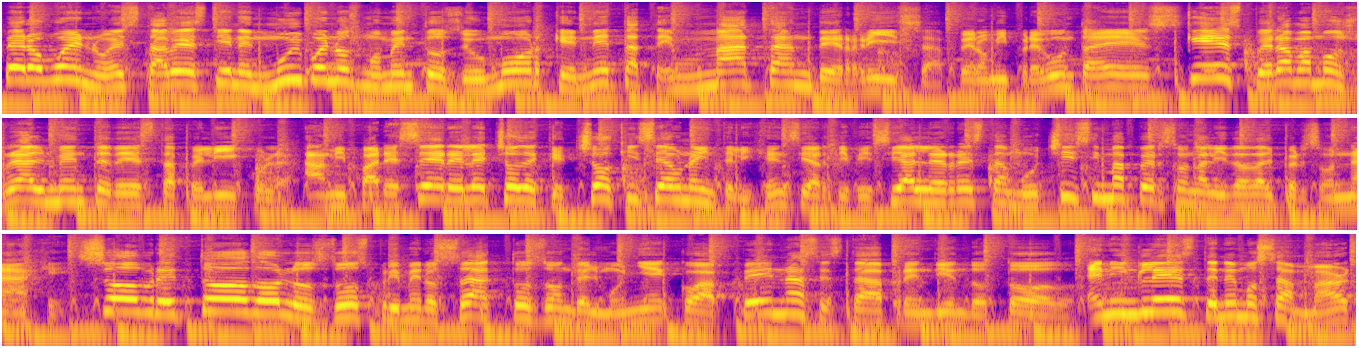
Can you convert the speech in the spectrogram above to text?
Pero bueno, esta vez tienen muy buenos momentos de humor que neta te matan de risa. Pero mi pregunta es, ¿qué esperábamos realmente de esta película. A mi parecer, el hecho de que Chucky sea una inteligencia artificial le resta muchísima personalidad al personaje, sobre todo los dos primeros actos donde el muñeco apenas está aprendiendo todo. En inglés tenemos a Mark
